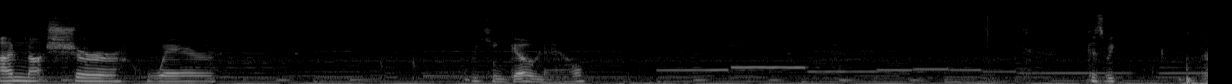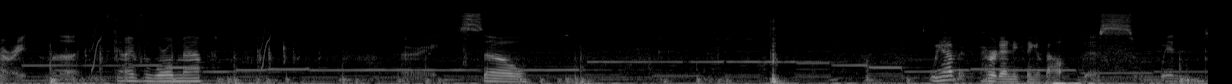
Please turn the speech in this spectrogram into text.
I'm not sure where we can go now. Because we... Alright, can I have the world map? Alright, so... We haven't heard anything about this wind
